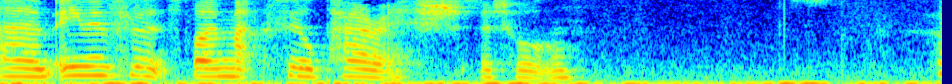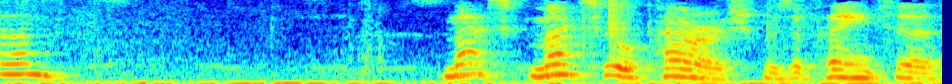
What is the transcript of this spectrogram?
um, are you influenced by Maxfield Parrish at all? Um, Max Maxfield Parrish was a painter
